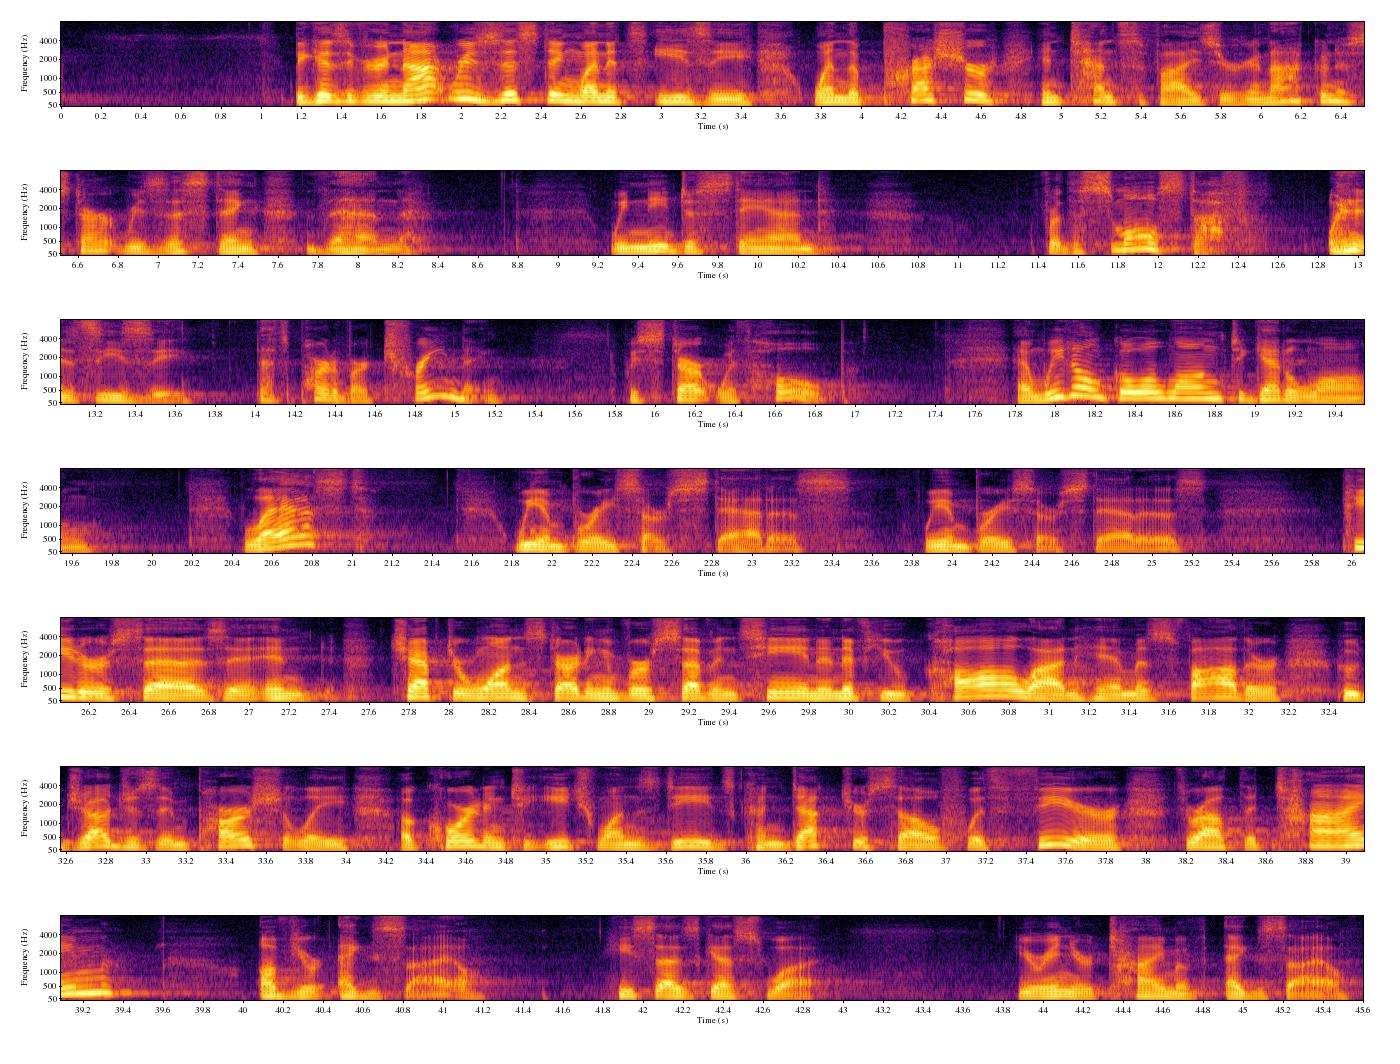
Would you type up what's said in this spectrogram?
Because if you're not resisting when it's easy, when the pressure intensifies, you're not going to start resisting then. We need to stand for the small stuff when it's easy. That's part of our training. We start with hope. And we don't go along to get along. Last, we embrace our status. We embrace our status. Peter says in chapter 1, starting in verse 17, and if you call on him as Father, who judges impartially according to each one's deeds, conduct yourself with fear throughout the time of your exile. He says, guess what? You're in your time of exile.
